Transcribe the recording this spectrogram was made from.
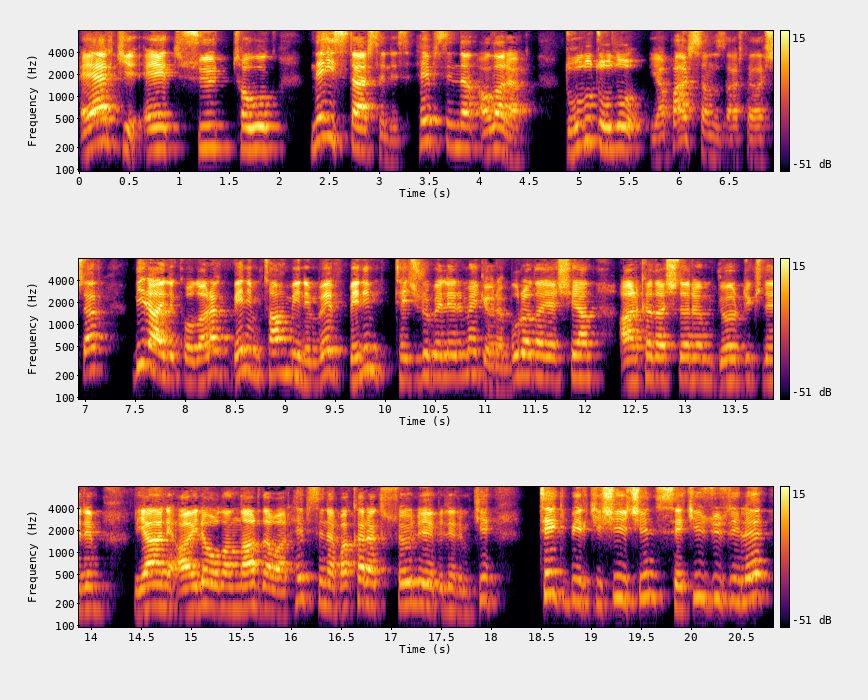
eğer ki et, süt, tavuk ne isterseniz hepsinden alarak dolu dolu yaparsanız arkadaşlar bir aylık olarak benim tahminim ve benim tecrübelerime göre burada yaşayan arkadaşlarım, gördüklerim yani aile olanlar da var. Hepsine bakarak söyleyebilirim ki tek bir kişi için 800 ile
